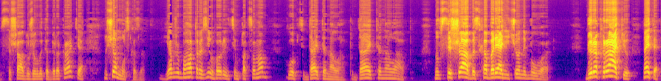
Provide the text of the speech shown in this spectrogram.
в США дуже велика бюрократія. Ну що можу сказати? Я вже багато разів говорив цим пацанам, хлопці, дайте на лапу, дайте на лапу. Ну в США без хабаря нічого не буває. Бюрократію, знаєте,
